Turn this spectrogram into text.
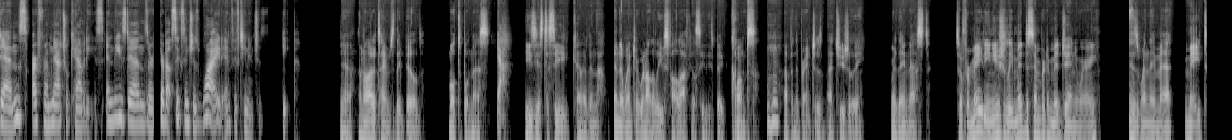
dens are from natural cavities. And these dens are they're about six inches wide and 15 inches deep. Yeah, and a lot of times they build multiple nests. Yeah. Easiest to see kind of in the in the winter when all the leaves fall off, you'll see these big clumps Mhm. up in the branches, and that's usually where they nest. So for mating, usually mid December to mid January is when they met mate,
